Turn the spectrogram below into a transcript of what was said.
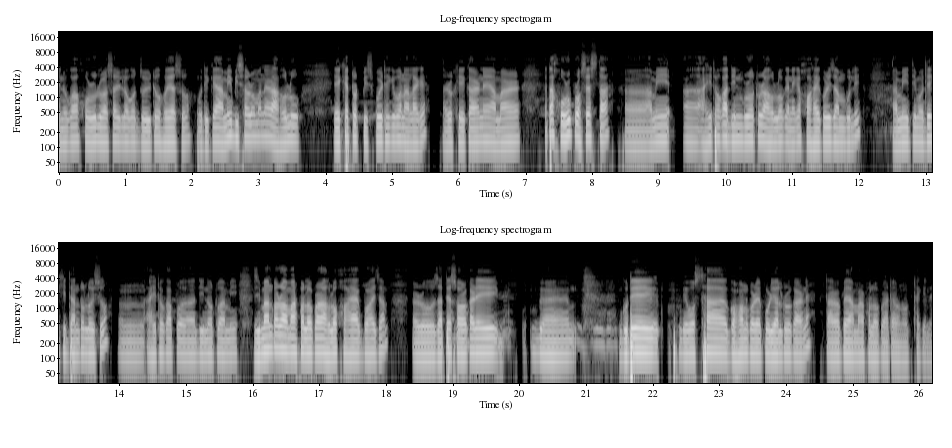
এনেকুৱা সৰু ল'ৰা ছোৱালীৰ লগত জড়িত হৈ আছোঁ গতিকে আমি বিচাৰোঁ মানে ৰাহুলো এই ক্ষেত্ৰত পিছ পৰি থাকিব নালাগে আৰু সেইকাৰণে আমাৰ এটা সৰু প্ৰচেষ্টা আমি আহ, থকা দিনবোৰতো ৰাহুলক এনেকৈ সহায় কৰি যাম বুলি আমি ইতিমধ্যে সিদ্ধান্ত লৈছোঁ। আহি থকা দিনতো আমি যিমান পাৰোঁ আমাৰ ফালৰ পৰা ৰাহুলক সহায় আগবঢ়াই যাম। আৰু যাতে চৰকাৰে এই, এ, গোটেই ব্যৱস্থা গ্ৰহণ কৰে পৰিয়ালটোৰ কাৰণে তাৰ বাবে আমাৰ ফালৰ পৰা এটা অনুৰোধ থাকিলে।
